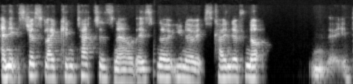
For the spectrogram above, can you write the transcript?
And it's just like in tatters now. There's no, you know, it's kind of not, it,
